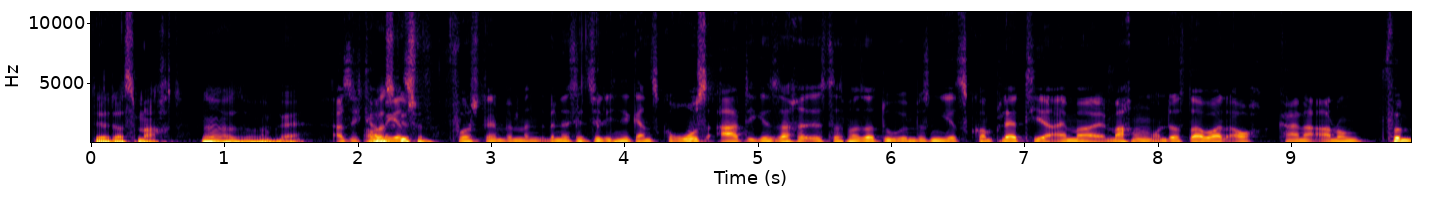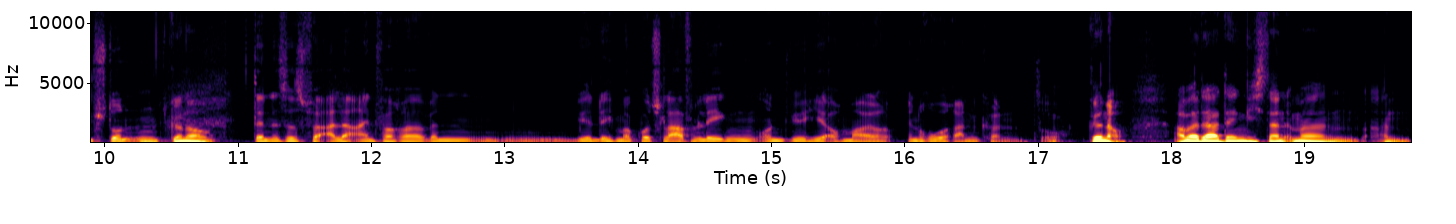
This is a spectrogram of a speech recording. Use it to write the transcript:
der das macht. Ne? Also, Okay. Also ich kann mir jetzt vorstellen, wenn man, wenn das jetzt wirklich eine ganz großartige Sache ist, dass man sagt, du, wir müssen jetzt komplett hier einmal machen und das dauert auch, keine Ahnung, fünf Stunden, Genau. Dann ist es für alle einfacher, wenn wir dich mal kurz schlafen legen und wir hier auch mal in Ruhe ran können. So. Genau. Aber da denke ich dann immer an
